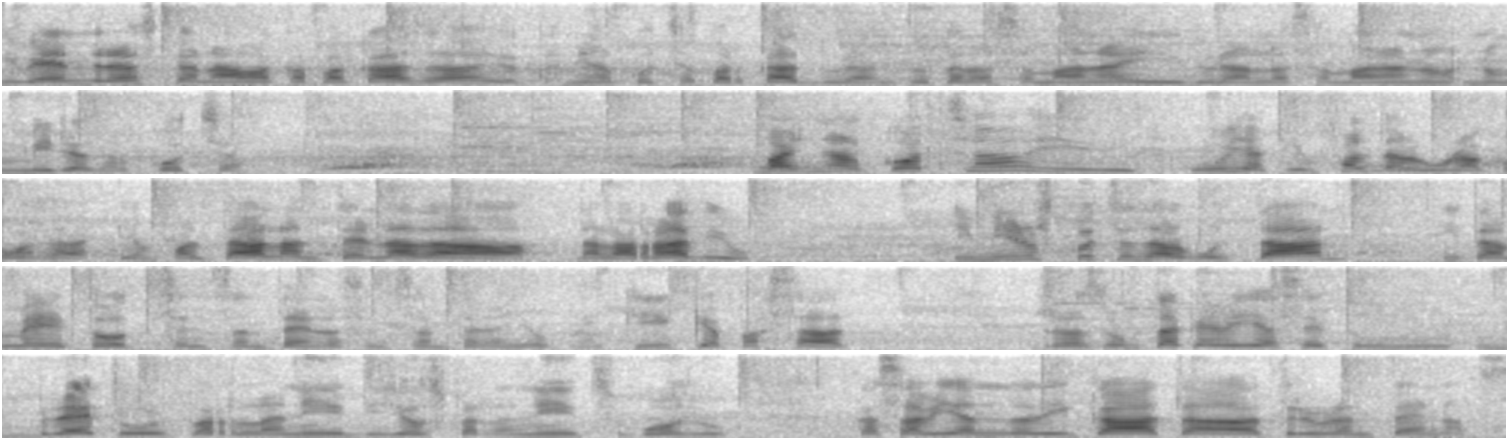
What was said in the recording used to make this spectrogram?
Divendres que anava cap a casa, jo tenia el cotxe aparcat durant tota la setmana i durant la setmana no, no em mires el cotxe. Vaig anar al cotxe i dic, ui, aquí em falta alguna cosa, i em faltava l'antena de, de la ràdio. I miro els cotxes al voltant i també tot, sense antena, sense antena. Jo, però aquí què ha passat? Resulta que havia estat un, un brètol per la nit, dijous per la nit, suposo, que s'havien dedicat a treure antenes.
